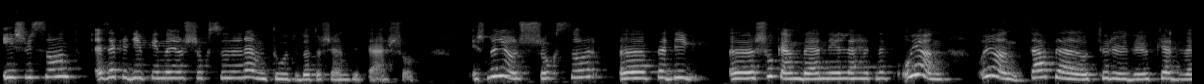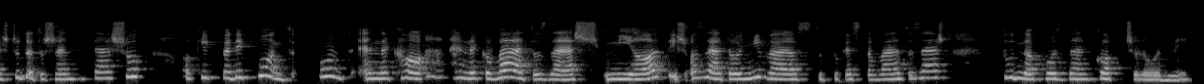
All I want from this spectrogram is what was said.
és viszont ezek egyébként nagyon sokszor nem túl tudatos entitások. És nagyon sokszor ö, pedig ö, sok embernél lehetnek olyan, olyan tápláló, törődő, kedves, tudatos entitások, akik pedig pont pont ennek a, ennek a változás miatt, és azáltal, hogy mi választottuk ezt a változást, tudnak hozzánk kapcsolódni.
